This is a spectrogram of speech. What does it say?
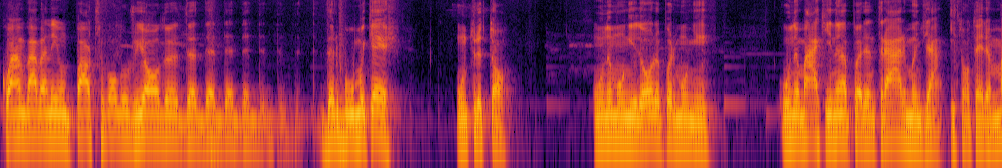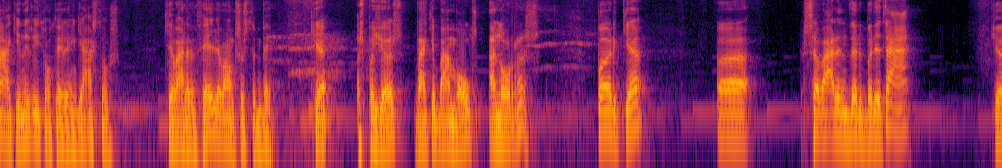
Quan va venir un poc l'evolució de, de, de, de, de, de, de, del bumaqueix, un tractor, una munyidora per munyir, una màquina per entrar a menjar, i tot eren màquines i tot eren gastos, que varen fer llavors també, que el pagès va acabar molts enormes, perquè eh, se varen desbaratar que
